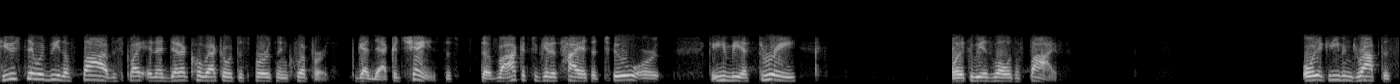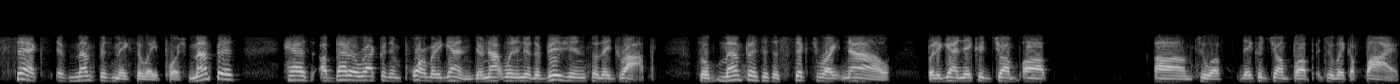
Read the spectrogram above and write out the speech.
Houston would be the five, despite an identical record with the Spurs and Clippers. Again, that could change. The, the Rockets could get as high as a two, or could be a three, or it could be as low as a five. Or they could even drop to six if Memphis makes a late push. Memphis has a better record than Portland, but again, they're not winning their division, so they drop. So Memphis is a six right now, but again, they could jump up um to a they could jump up to like a five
